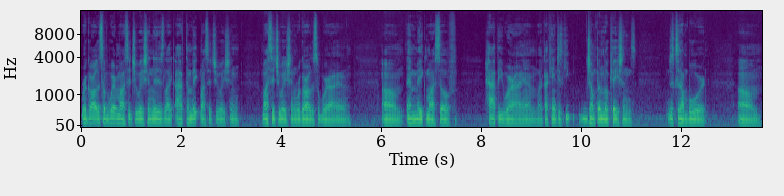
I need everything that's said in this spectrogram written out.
regardless of where my situation is, like I have to make my situation my situation regardless of where I am, um, and make myself happy where I am. Like I can't just keep jumping locations just because I'm bored. Um,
